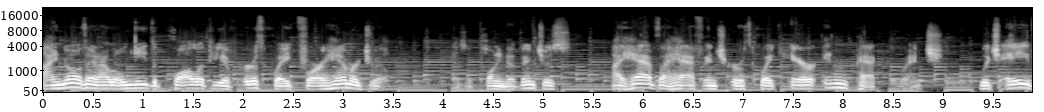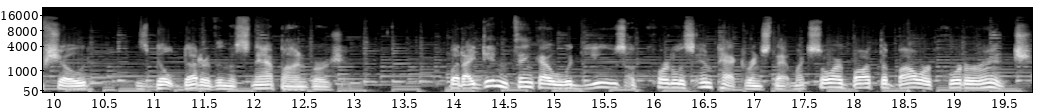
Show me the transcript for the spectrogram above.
I know that I will need the quality of earthquake for a hammer drill. As a point of interest, I have the half inch earthquake air impact wrench, which AvE showed is built better than the snap on version but I didn't think I would use a cordless impact wrench that much, so I bought the Bauer quarter inch.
